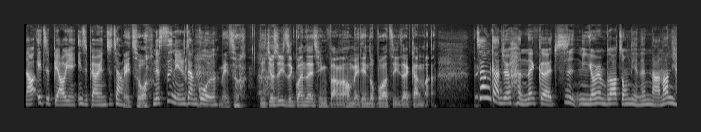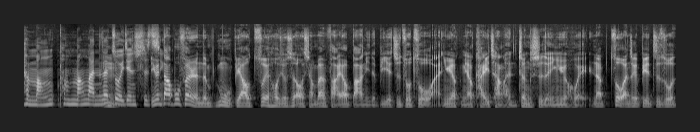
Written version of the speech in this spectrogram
然后一直表演，一直表演，就这样。没错你的四年就这样过了。没错，你就是一直关在琴房，然后每天都不知道自己在干嘛。这样感觉很那个，就是你永远不知道终点在哪，然后你很茫很茫然的在做一件事情。因为大部分人的目标最后就是哦，想办法要把你的毕业制作做完，因为要你要开一场很正式的音乐会。那做完这个毕业制作，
